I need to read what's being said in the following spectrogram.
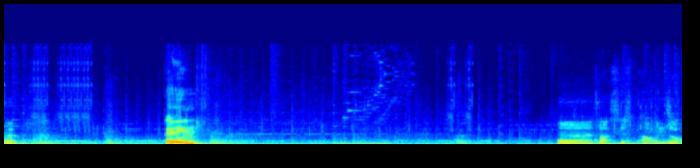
Ja, Ring. Äh, das ist bauen so.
